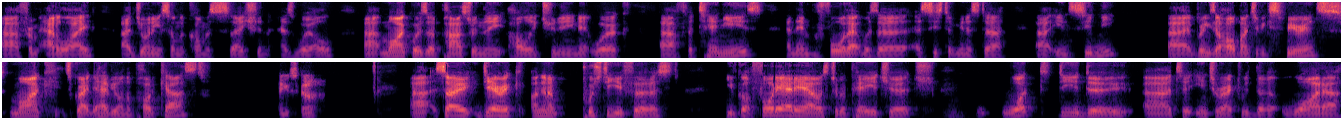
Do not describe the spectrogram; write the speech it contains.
uh, from Adelaide uh, joining us on the conversation as well. Uh, Mike was a pastor in the Holy Trinity Network uh, for 10 years. And then before that was a assistant minister uh, in Sydney. it brings a whole bunch of experience. Mike, it's great to have you on the podcast. Thanks, Scott. Uh, so, Derek, I'm going to push to you first. You've got 48 hours to prepare your church. What do you do uh, to interact with the wider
